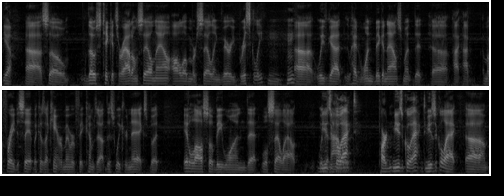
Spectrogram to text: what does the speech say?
Yeah. Uh, so those tickets are out on sale now. All of them are selling very briskly. Mhm. Uh, we've got had one big announcement that uh, I, I, I'm afraid to say it because I can't remember if it comes out this week or next, but it'll also be one that will sell out. Musical act. Pardon? Musical act. musical act. Um,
